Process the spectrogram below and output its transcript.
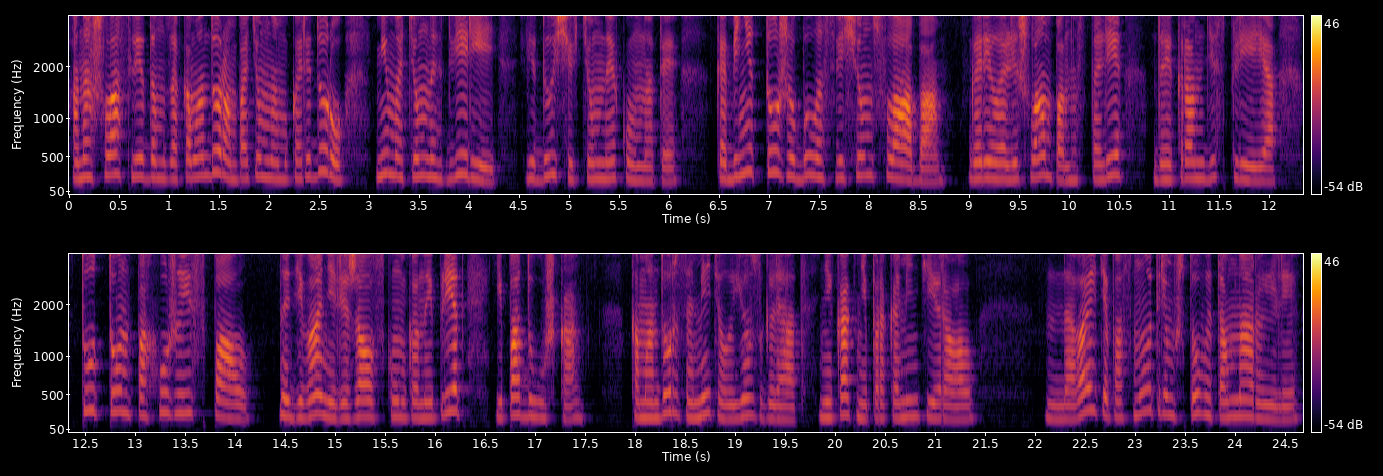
Она шла следом за командором по темному коридору мимо темных дверей, ведущих темные комнаты. Кабинет тоже был освещен слабо. Горела лишь лампа на столе да экран дисплея, Тут он, похоже, и спал. На диване лежал скомканный плед и подушка. Командор заметил ее взгляд, никак не прокомментировал. «Давайте посмотрим, что вы там нарыли».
